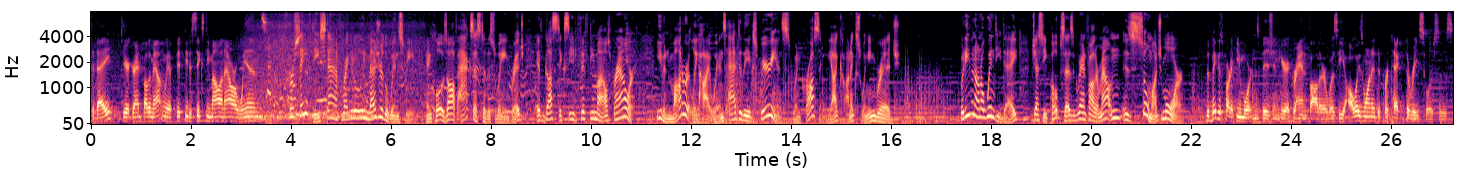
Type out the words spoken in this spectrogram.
Today, here at Grandfather Mountain, we have 50 to 60 mile an hour winds. For safety, staff regularly measure the wind speed and close off access to the swinging bridge if gusts exceed 50 miles per hour. Even moderately high winds add to the experience when crossing the iconic swinging bridge. But even on a windy day, Jesse Pope says Grandfather Mountain is so much more. The biggest part of Hugh Morton's vision here at Grandfather was he always wanted to protect the resources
